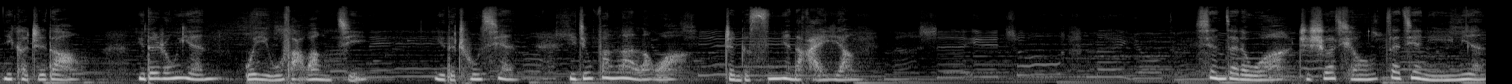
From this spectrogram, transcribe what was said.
你可知道，你的容颜我已无法忘记，你的出现已经泛滥了我整个思念的海洋。现在的我只奢求再见你一面，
